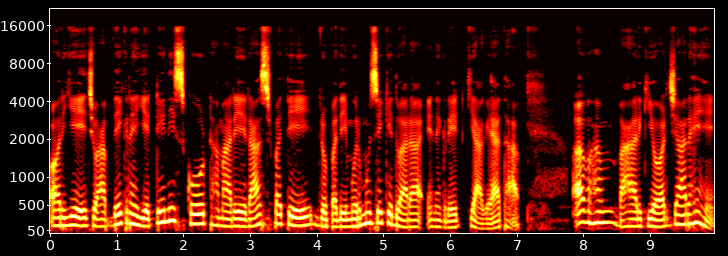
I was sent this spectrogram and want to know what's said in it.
और ये जो आप देख रहे हैं, ये टेनिस कोर्ट हमारे राष्ट्रपति द्रौपदी मुर्मू जी के द्वारा इनग्रेट किया गया था। अब हम बाहर की ओर जा रहे हैं।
